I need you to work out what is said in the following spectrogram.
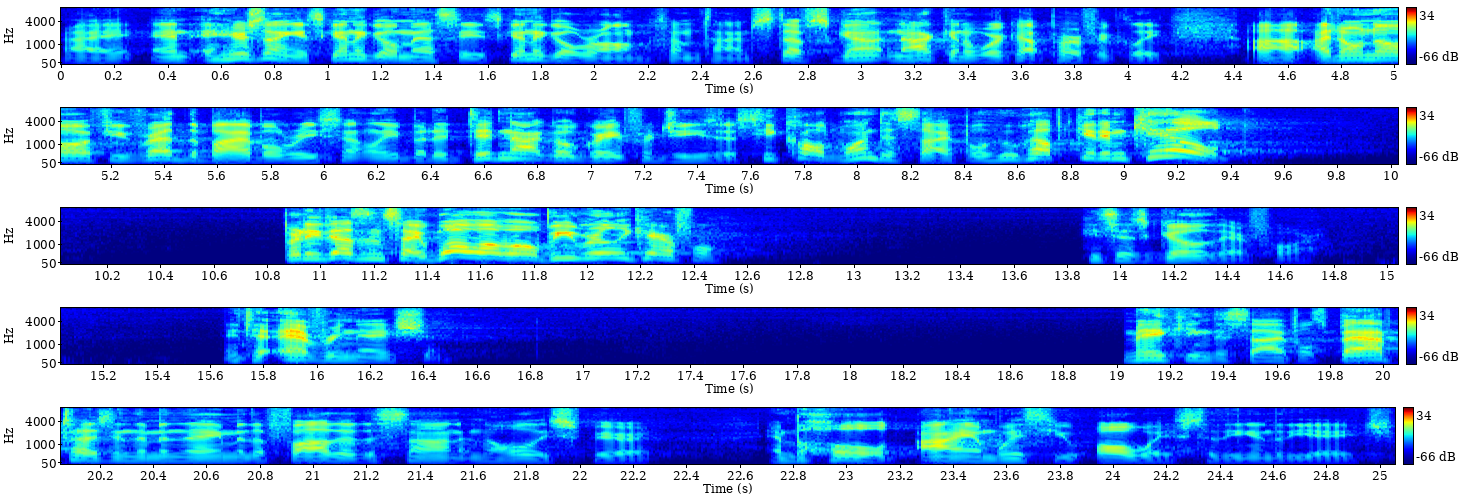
Right? And, and here's the thing it's going to go messy. It's going to go wrong sometimes. Stuff's gonna, not going to work out perfectly. Uh, I don't know if you've read the Bible recently, but it did not go great for Jesus. He called one disciple who helped get him killed. But he doesn't say, whoa, whoa, whoa, be really careful. He says, Go, therefore, into every nation, making disciples, baptizing them in the name of the Father, the Son, and the Holy Spirit. And behold, I am with you always to the end of the age.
